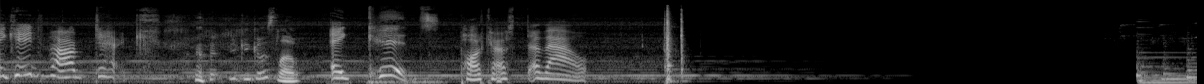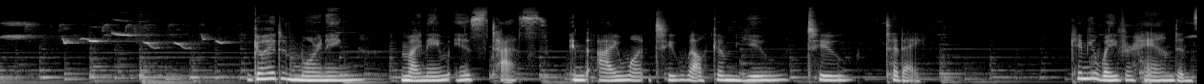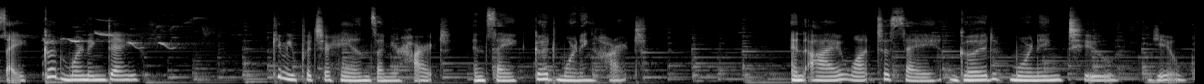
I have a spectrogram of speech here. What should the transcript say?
A kids podcast. you can go slow. A kids podcast about. Good morning. My name is Taes, and I want to welcome you to today. Can you wave your hand and say, Good morning, day? Can you put your hands on your heart and say, Good morning, heart? And I want to say, Good morning to you.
